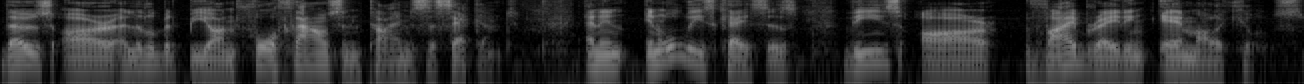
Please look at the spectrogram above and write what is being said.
those are a little bit beyond 4,000 times a second. And in, in all these cases, these are vibrating air molecules.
